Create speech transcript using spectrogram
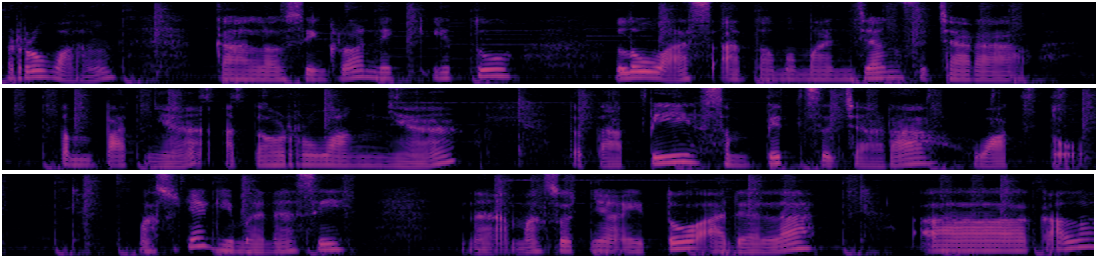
ruang kalau sinkronik itu luas atau memanjang secara tempatnya atau ruangnya, tetapi sempit secara waktu. Maksudnya gimana sih? Nah, maksudnya itu adalah uh, kalau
